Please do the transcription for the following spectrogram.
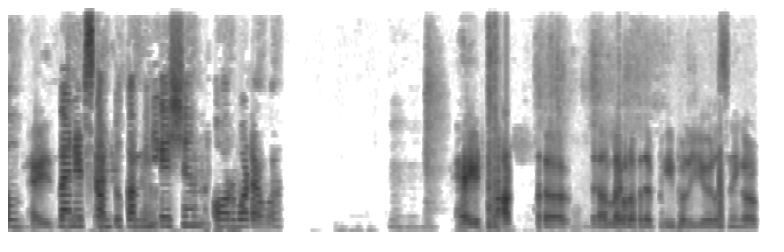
of Hey, when it's come to communication or whatever Mhm. hey, it's not the, the level of the people you're listening or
